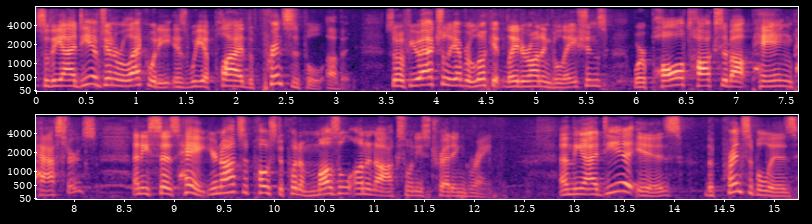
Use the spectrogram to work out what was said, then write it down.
so the idea of general equity is we apply the principle of it. So if you actually ever look at later on in Galatians, where Paul talks about paying pastors, and he says, hey, you're not supposed to put a muzzle on an ox when he's treading grain. And the idea is, the principle is,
